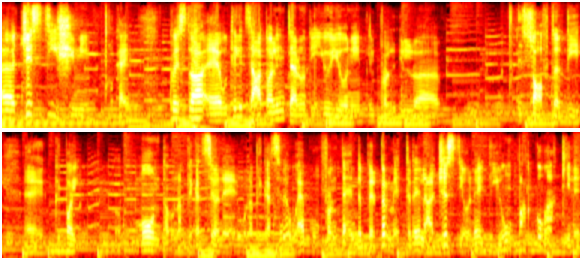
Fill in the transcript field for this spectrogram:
eh, gestiscimi, ok? Questo è utilizzato all'interno di UUni, il, il, uh, il software di, eh, che poi monta un'applicazione, un'applicazione, web, un front-end per permettere la gestione di un parco macchine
